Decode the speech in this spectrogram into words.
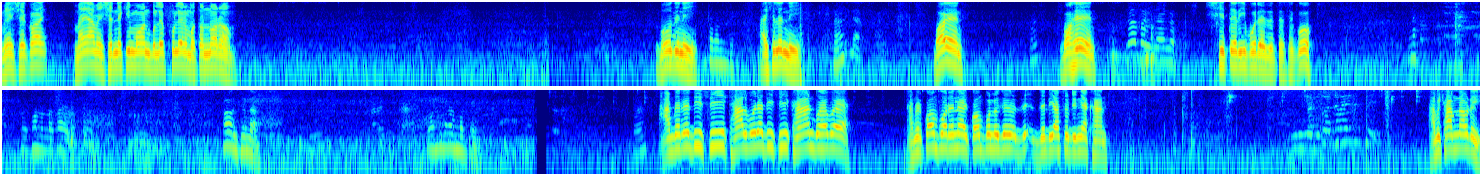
মেয়ে সে কয়, মায়া মেশের নাকি মন বলে ফুলের মতন নরম। বহুদিনই আইছিলেন নি? বহেন বহেন। শীতের ই পড়ে যেতেছে গো। আপনারে দিছি, থাল বইরা দিছি, খান বহে বহে। আপনার কম পরে নাই, কম পড়ল যে যেটি আছে ওটি নিয়ে খান। আমি খাম না ওটাই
